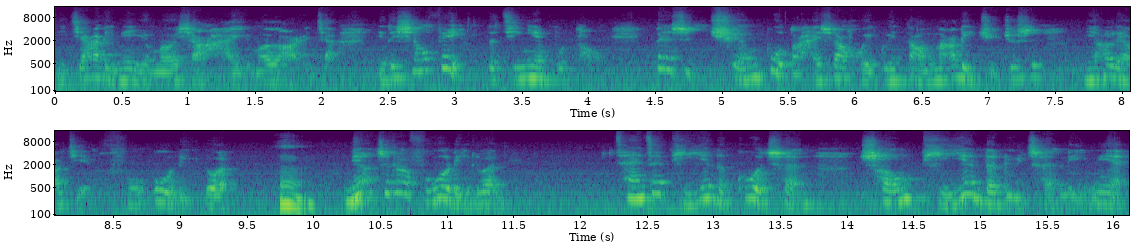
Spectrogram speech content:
你家里面有没有小孩，有没有老人家，你的消费的经验不同，但是全部都还是要回归到哪里去？就是你要了解服务理论，嗯，你要知道服务理论，才能在体验的过程，从体验的旅程里面，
